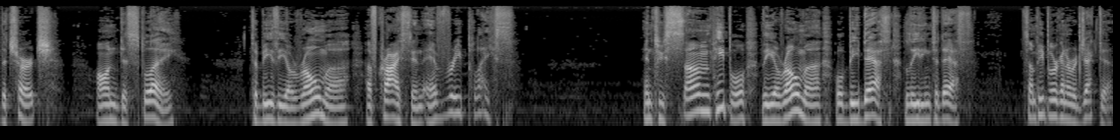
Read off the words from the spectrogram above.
the church, on display to be the aroma of Christ in every place. And to some people, the aroma will be death, leading to death. Some people are going to reject it.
